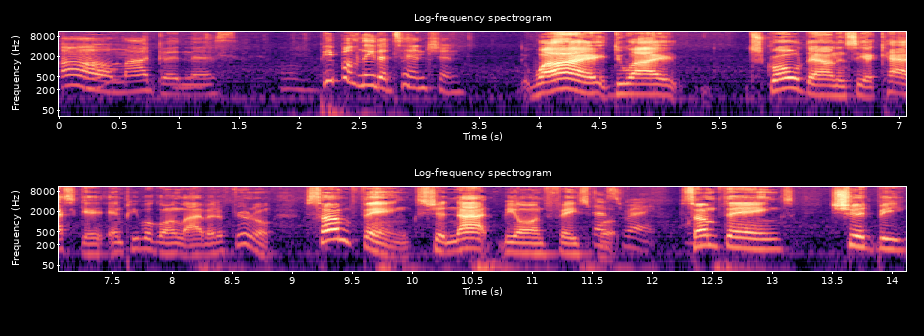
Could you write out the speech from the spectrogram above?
Oh my goodness. People need attention. Why do I scroll down and see a casket and people going live at a funeral? Some things should not be on Facebook. That's right. Some things should be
